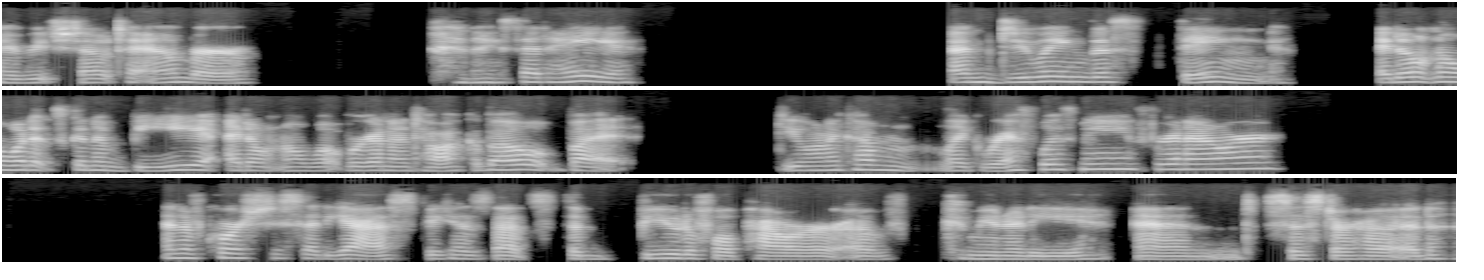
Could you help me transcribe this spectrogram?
I reached out to Amber and I said, Hey, I'm doing this thing. I don't know what it's going to be. I don't know what we're going to talk about, but do you want to come like riff with me for an hour? And of course, she said yes, because that's the beautiful power of community and sisterhood.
